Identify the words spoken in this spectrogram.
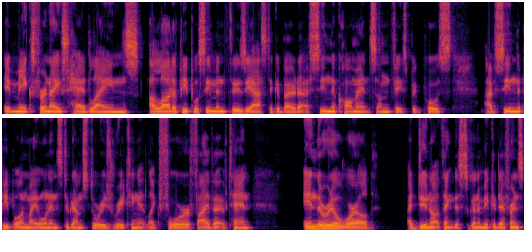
it makes for nice headlines. A lot of people seem enthusiastic about it. I've seen the comments on Facebook posts. I've seen the people on my own Instagram stories rating it like four or five out of 10. In the real world, I do not think this is going to make a difference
